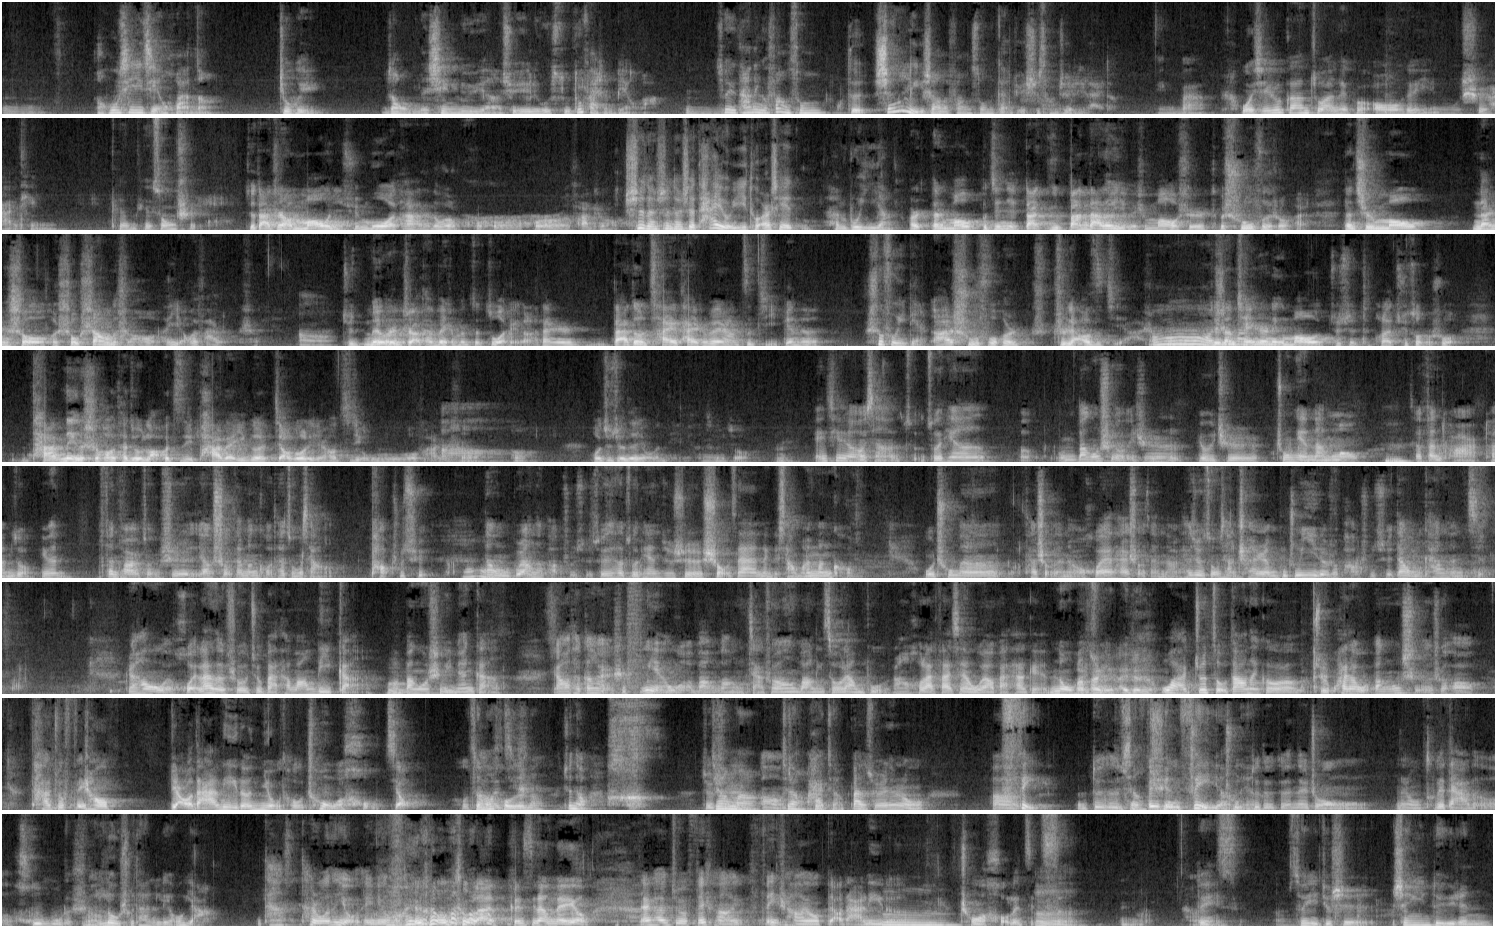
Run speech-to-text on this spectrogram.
嗯。那呼吸一减缓呢，就会让我们的心率啊、血液流速都发生变化。嗯，所以它那个放松的生理上的放松的感觉是从这里来的。明白。我其实刚做完那个 O 的音，我是还挺挺挺松弛的。就大家知道猫，你去摸它，它都会呼呼呼呼发这种。是的，是的，是它有意图，而且很不一样。而但是猫不仅仅，大一般大家都以为是猫是特别舒服的时候发，但其实猫难受和受伤的时候，它也会发出声音。哦，就没有人知道它为什么在做这个了，但是大家都是猜它也是为了让自己变得舒服一点。啊舒服或者治治疗自己啊什么的。哦，所以咱们前一阵那个猫，就是它后来去做手术，它那个时候它就老会自己趴在一个角落里，然后自己呜呜呜发出声，哦。嗯，我就觉得有问题，所以就嗯。哎，这让我想昨昨天，呃，我们办公室有一只有一只中年男猫，嗯，叫饭团儿团总，因为饭团儿总是要守在门口，他总想跑出去，但我们不让他跑出去，所以他昨天就是守在那个小门门口。我出门，他守在那儿；我回来，他守在那儿。他就总想趁人不注意的时候跑出去，但我们看得很紧。然后我回来的时候就把他往里赶，往办公室里面赶。然后他刚开始是敷衍我，往往假装往里走两步，然后后来发现我要把他给弄回麻烦你去。来真的。哇，就走到那个就是快到我办公室的时候，他就非常有表达力的扭头冲我吼叫，吼叫怎么吼的呢？就那种，就是这样吗嗯，这样就还伴随着那种呃肺，对对，像犬吠一样出对对对，那种那种特别大的呼的声音。露出他的獠牙。他他如果他有，他一定会 露出来，可惜他没有。但是他就非常非常有表达力的，冲我吼了几次，嗯，对所以就是声音对于人，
